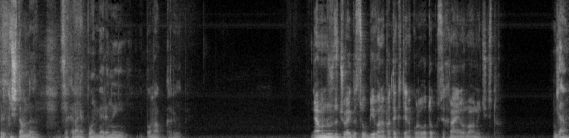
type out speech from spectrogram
Предпочитам да се храня по-умерено и, и по-малко кардио. Няма нужда човек да се убива на пътеката и на колелото, ако се храни нормално и чисто. Да.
